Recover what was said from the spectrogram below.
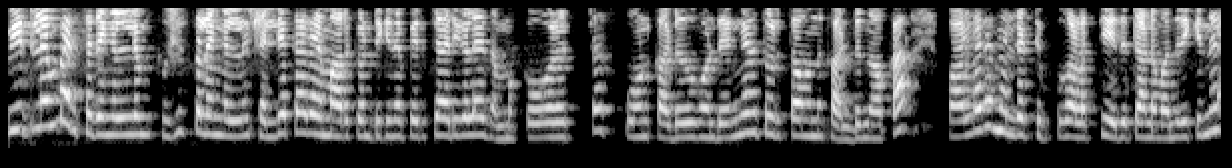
വീട്ടിലും പരിസരങ്ങളിലും കൃഷിസ്ഥലങ്ങളിലും ശല്യക്കാരായി മാറിക്കൊണ്ടിരിക്കുന്ന പെരിച്ചാരികളെ നമുക്ക് ഒരൊറ്റ സ്പൂൺ കടുക് കൊണ്ട് എങ്ങനെ തുരുത്താമെന്ന് കണ്ടു നോക്കാം. വളരെ നല്ല ടിപ്പ് കളക്ട് ചെയ്തിട്ടാണ് വന്നിരിക്കുന്നത്.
